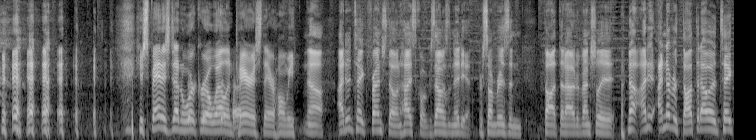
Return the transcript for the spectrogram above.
Your Spanish doesn't work real well in Paris, there, homie. No, I did take French though in high school because I was an idiot. For some reason, thought that I would eventually. No, I, did, I never thought that I would take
